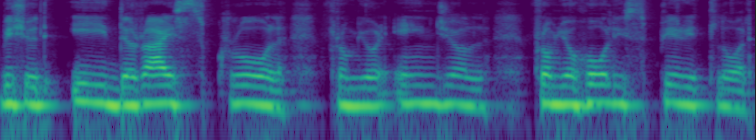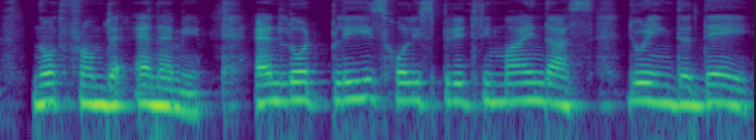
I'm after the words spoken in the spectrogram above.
We should eat the right scroll from your angel, from your Holy Spirit, Lord, not from the enemy. And Lord, please, Holy Spirit, remind us during the day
